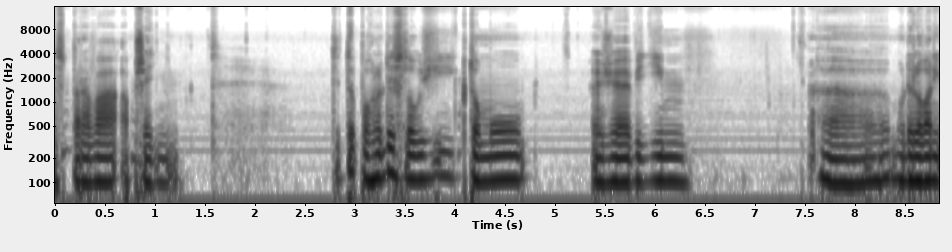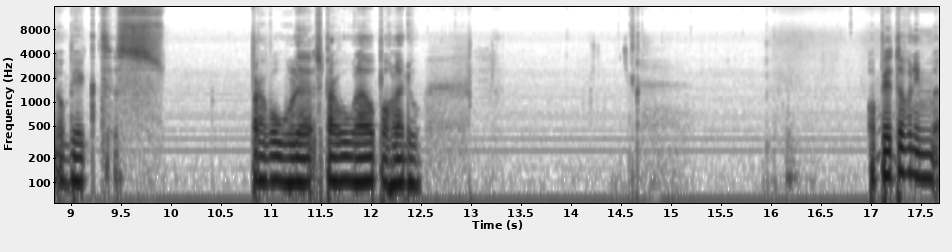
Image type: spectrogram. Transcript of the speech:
zprava a přední. Tyto pohledy slouží k tomu, že vidím uh, modelovaný objekt z pravouhle, z pravouhlého pohledu. Opětovným uh,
